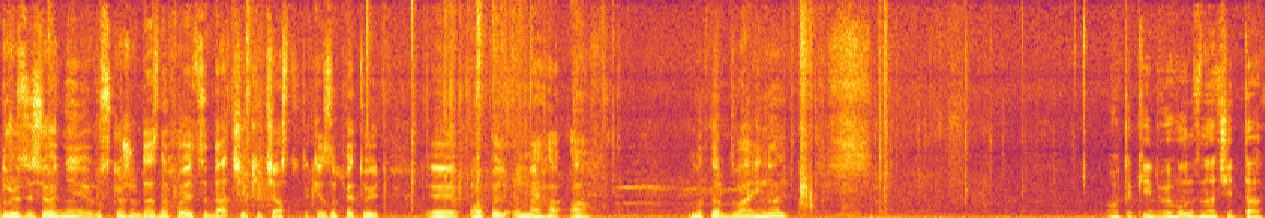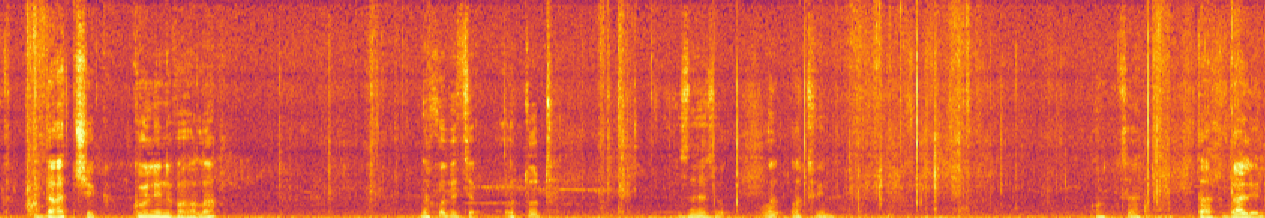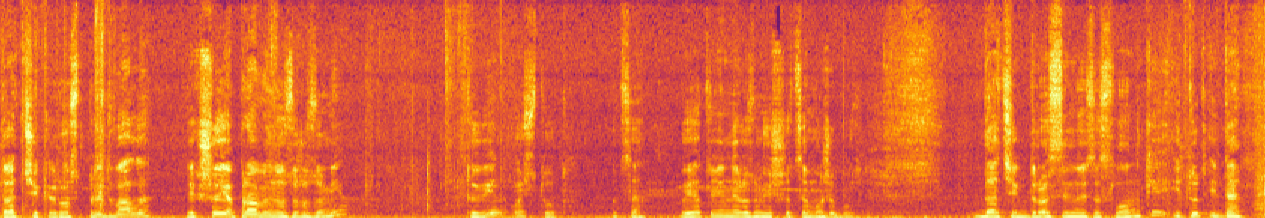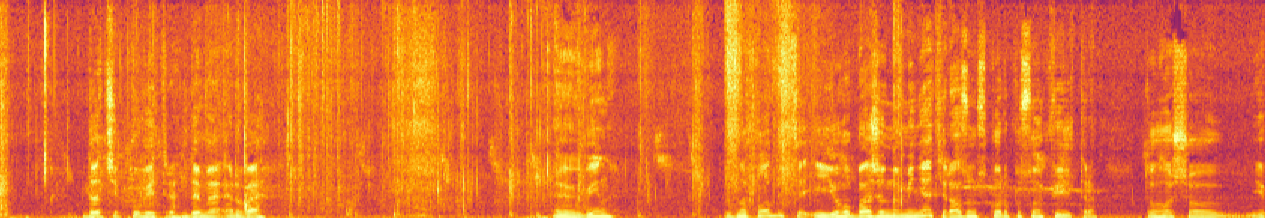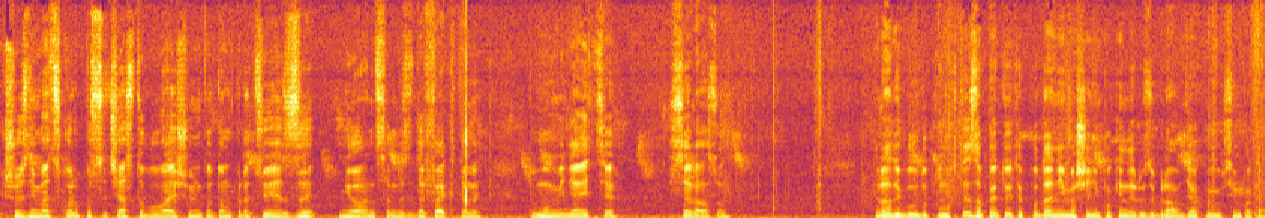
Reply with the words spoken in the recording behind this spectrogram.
Друзі, сьогодні розкажу, де знаходяться датчики. Часто таке запитують. Е, Opel Omega A. Мотор 2.0. Отакий двигун, значить так. Датчик колінвала. Знаходиться отут. Знизу. От він. Оце. Так, далі датчик розпредвала. Якщо я правильно зрозумів, то він ось тут. Оце. Бо я тоді не розумію, що це може бути. Датчик дроссельної заслонки і тут іде датчик повітря, ДМРВ. Е, Він знаходиться і його бажано міняти разом з корпусом фільтра. Того, що якщо знімати з корпусу, часто буває, що він потім працює з нюансами, з дефектами. Тому міняється все разом. Радий був допомогти. Запитуйте по даній машині, поки не розібрав. Дякую, всім пока.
